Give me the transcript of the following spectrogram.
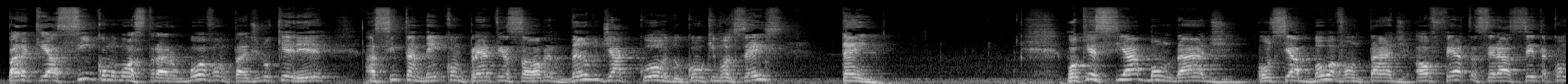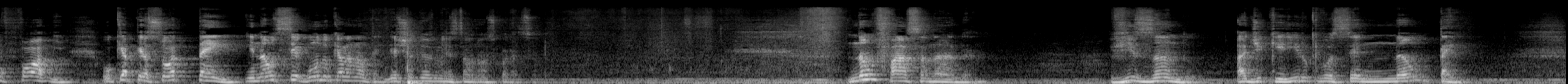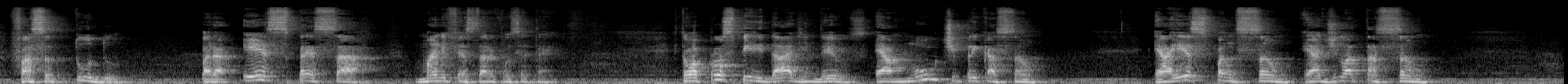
Para que, assim como mostraram boa vontade no querer, assim também completem essa obra, dando de acordo com o que vocês têm. Porque se há bondade ou se há boa vontade, a oferta será aceita conforme o que a pessoa tem e não segundo o que ela não tem. Deixa Deus ministrar o nosso coração. Não faça nada visando adquirir o que você não tem. Faça tudo para expressar, manifestar o que você tem. Então a prosperidade em Deus é a multiplicação, é a expansão, é a dilatação,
